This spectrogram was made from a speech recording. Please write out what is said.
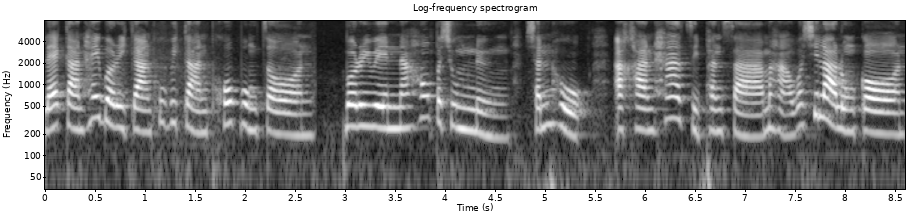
และการให้บริการผู้พิการครบวงจร บริเวณณห้องประชุม 1 ชั้น 6 อาคาร 50พรรษามหาวชิราลงกรณ์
